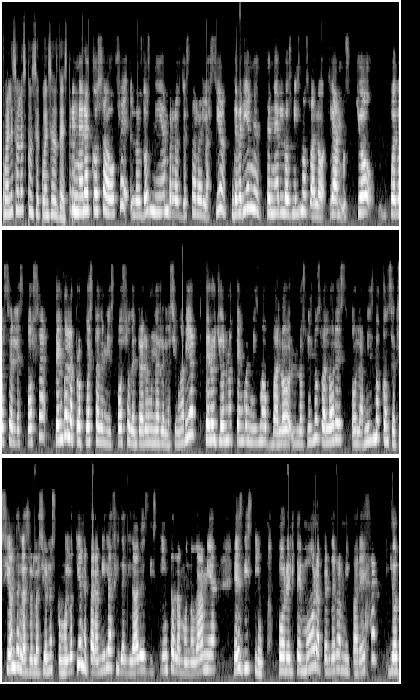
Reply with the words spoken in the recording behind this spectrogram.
¿Cuáles son las consecuencias de esto? Primera cosa, Ofe, los dos miembros de esta relación deberían tener los mismos valores. Digamos, yo puedo ser la esposa, tengo la propuesta de mi esposo de entrar en una relación abierta, pero yo no tengo el mismo valor, los mismos valores o la misma concepción de las relaciones como él lo tiene. Para mí la fidelidad es distinta, la monogamia es distinta. Por el temor a perder a mi pareja, yo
